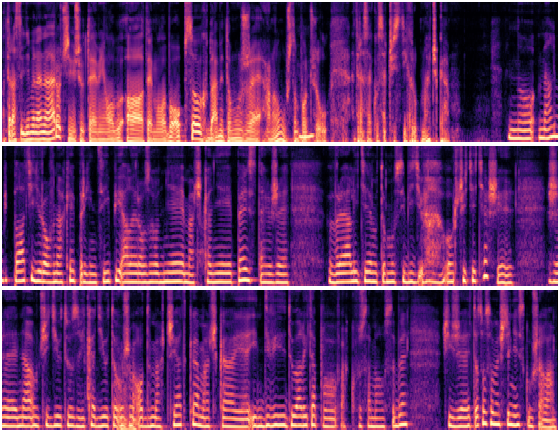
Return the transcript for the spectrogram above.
a teraz ideme na náročnejšiu tému, lebo, a, tému, lebo o psoch, dáme tomu, že áno, už som mhm. počul. A teraz ako sa čistí chrup mačkám? No, mali by platiť rovnaké princípy, ale rozhodne mačka nie je pes, takže v realite to musí byť určite ťažšie. Že naučiť ju to, zvykať ju to už od mačiatka. Mačka je individualita po, ako sama o sebe. Čiže toto som ešte neskúšala.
